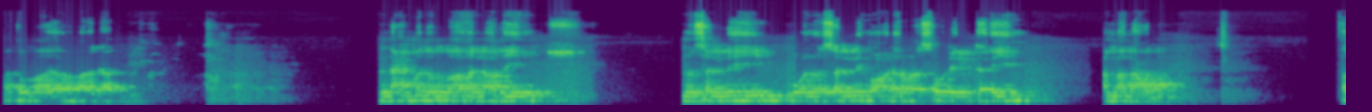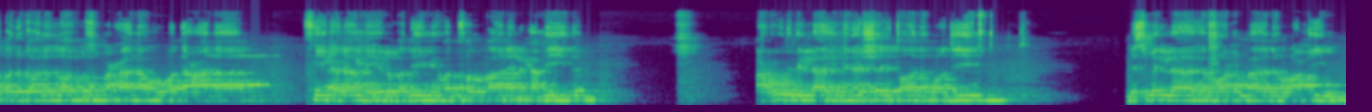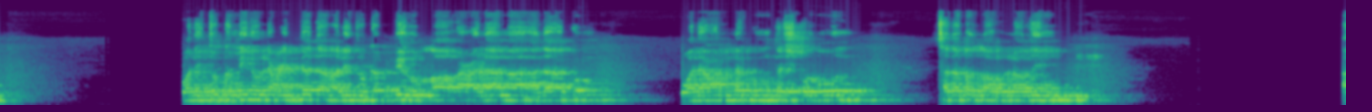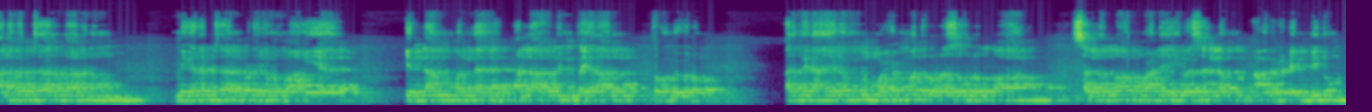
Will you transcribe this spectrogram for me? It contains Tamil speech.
ورحمة الله وبركاته. نحمد الله العظيم. نصلي ونسلم على الرسول الكريم. أما بعد. فقد قال الله سبحانه وتعالى في كلامه القديم والفرقان الحميد أعوذ بالله من الشيطان الرجيم بسم الله الرحمن الرحيم ولتكملوا العدة ولتكبروا الله على ما هداكم ولعلكم تشكرون صدق الله العظيم அளவற்ற அருளாளனும் நிகரற்ற அன்புடையவனுமாகிய எல்லாம் வல்ல அல்லாஹுவின் பெயரால் துவங்குகிறோம். அருமை நாயகம் முகமது ரசூலுல்லா ஸல்லல்லாஹு அலைஹி வஸல்லம் அவர்களின் மீதும்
